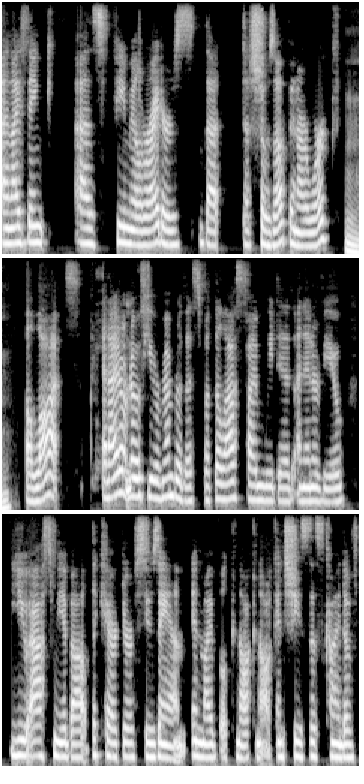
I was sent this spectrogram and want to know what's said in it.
And I think as female writers, that that shows up in our work mm-hmm. a lot. And I don't know if you remember this, but the last time we did an interview, you asked me about the character of Suzanne in my book Knock Knock, and she's this kind of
